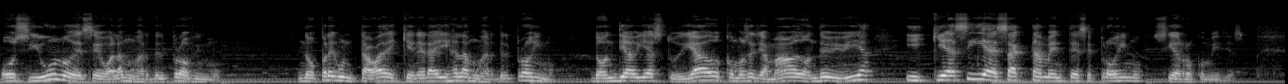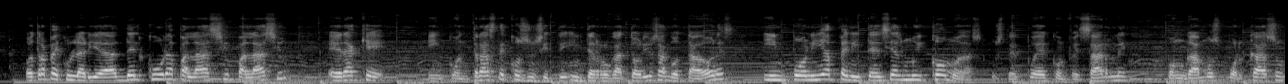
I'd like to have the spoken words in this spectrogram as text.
o si uno deseó a la mujer del prójimo. No preguntaba de quién era hija la mujer del prójimo, dónde había estudiado, cómo se llamaba, dónde vivía y qué hacía exactamente ese prójimo, cierro comillas. Otra peculiaridad del cura Palacio Palacio era que, en contraste con sus interrogatorios agotadores, imponía penitencias muy cómodas. Usted puede confesarle, pongamos por caso,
